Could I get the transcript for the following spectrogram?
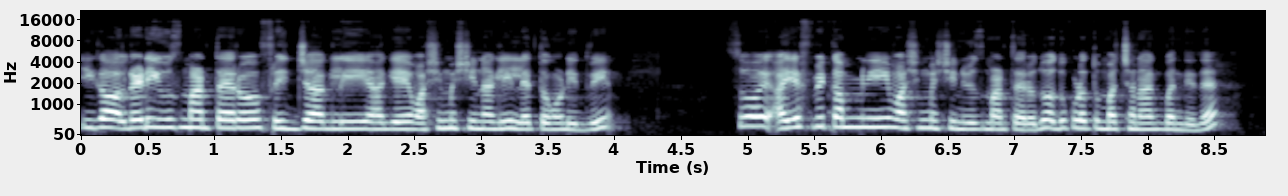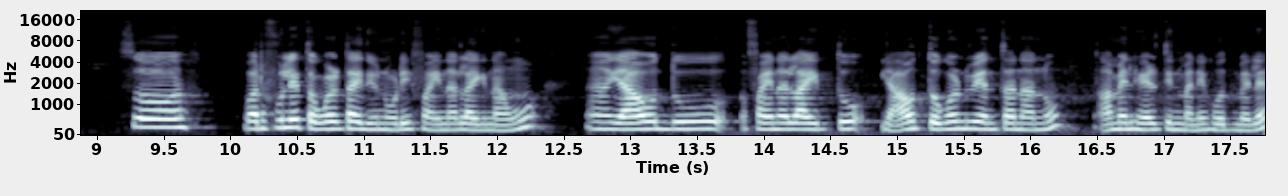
ಈಗ ಆಲ್ರೆಡಿ ಯೂಸ್ ಮಾಡ್ತಾ ಇರೋ ಫ್ರಿಜ್ ಆಗಲಿ, ಹಾಗೆ ವಾಷಿಂಗ್ ಮೆಷಿನ್ ಆಗಲಿ ಇಲ್ಲೇ ತೊಗೊಂಡಿದ್ವಿ. So I F B company washing machine use ಮಾಡ್ತಾ ಇರೋದು. ಅದು ಕೂಡ ತುಂಬ ಚೆನ್ನಾಗಿ ಬಂದಿದೆ. ಸೊ ವರ್ಫುಲ್ಲೇ ತೊಗೊಳ್ತಾ ಇದ್ದೀವಿ ನೋಡಿ ಫೈನಲ್ ಆಗಿ ನಾವು. ಯಾವುದು ಫೈನಲ್ ಆಯಿತು, ಯಾವ್ದು ತೊಗೊಂಡ್ವಿ ಅಂತ ನಾನು ಆಮೇಲೆ ಹೇಳ್ತೀನಿ ಮನೆಗೆ ಹೋದ್ಮೇಲೆ.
